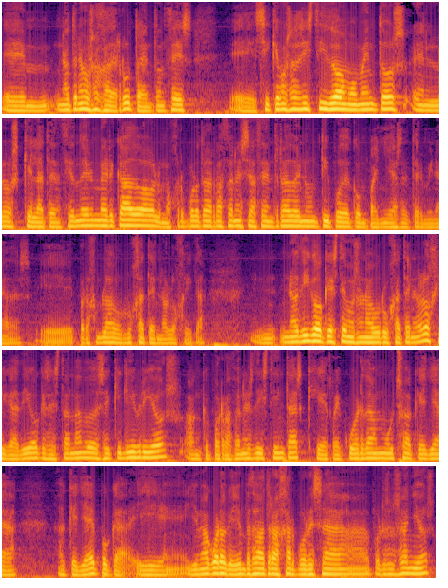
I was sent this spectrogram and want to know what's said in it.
Em, no tenemos hoja de ruta, entonces eh, sí que hemos asistido a momentos en los que la atención del mercado, a lo mejor por otras razones, se ha centrado en un tipo de compañías determinadas. Eh, por ejemplo, la burbuja tecnológica. No digo que estemos en una burbuja tecnológica, digo que se están dando desequilibrios, aunque por razones distintas, que recuerdan mucho aquella aquella época. Y yo me acuerdo que yo empezaba a trabajar por esa por esos años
